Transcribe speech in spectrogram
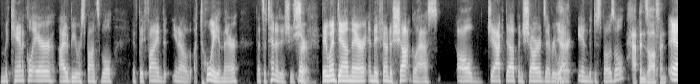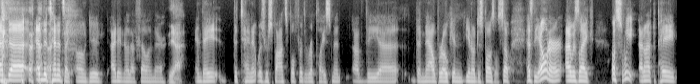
mechanical error. I would be responsible. If they find, you know, a toy in there, that's a tenant issue. So Sure. they went down there and they found a shot glass all jacked up and shards everywhere in the disposal. Happens often. And uh and the tenant's like, "Oh dude, I didn't know that fell in there." Yeah. And they the tenant was responsible for the replacement of the uh the now broken, you know, disposal. So as the owner, I was like, "Oh sweet, I don't have to pay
